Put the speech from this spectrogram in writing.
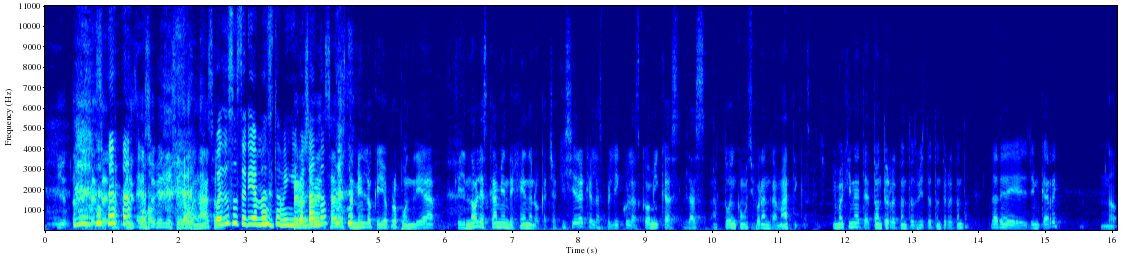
Yo también pensé lo mismo. Eso hubiese sido buenazo. Pues eso sería más también Pero igualdad, sabes, ¿no? sabes también lo que yo propondría, que no les cambien de género, cacha. Quisiera que las películas cómicas las actúen como si fueran dramáticas, cacha. Imagínate a Tonto y Retonto, ¿has visto Tonto y Retonto? La de Jim Carrey, No.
